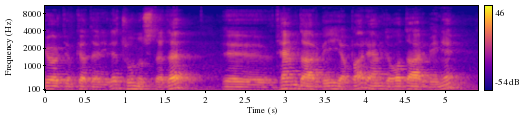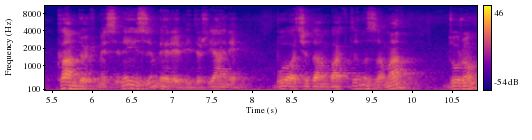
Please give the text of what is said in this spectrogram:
gördüğüm kadarıyla Tunus'ta da e, hem darbeyi yapar hem de o darbenin kan dökmesine izin verebilir. Yani bu açıdan baktığınız zaman durum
